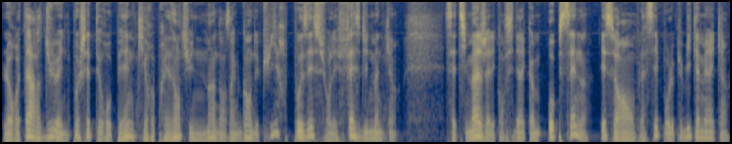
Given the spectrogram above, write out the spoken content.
Le retard dû à une pochette européenne qui représente une main dans un gant de cuir posée sur les fesses d'une mannequin. Cette image, elle est considérée comme obscène et sera remplacée pour le public américain.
